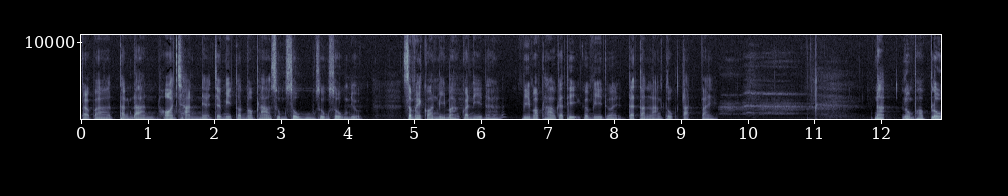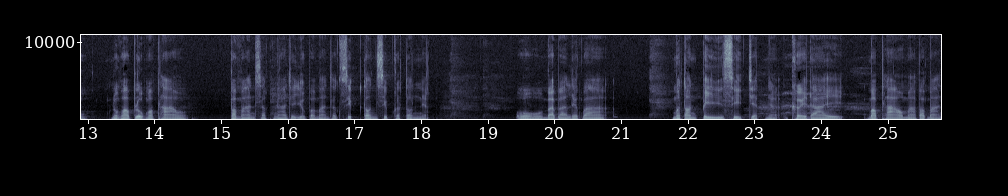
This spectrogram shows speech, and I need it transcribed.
แบบว่าทางด้านหอฉันเนี่ยจะมีต้นมะพร้าวสูงสูงสูงสูงอยู่ สมัยก่อนมีมากกว่านี้นะฮะมีมะพร้าวกะทิก็มีด้วย แต่ตอนหลังถูกตัดไปนะหลวงพ่อปลูกหลวงพ่อปลูกมะพร้าว ประมาณสักน่าจะอยู่ประมาณสักสิบต้นสิบกว่าต้นเนี่ย โอ้แบบาเรียกว่า เมื่อตอนปีสี่เจ็ดเนี่ยเคยได้มะพร้าวมาประมาณ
